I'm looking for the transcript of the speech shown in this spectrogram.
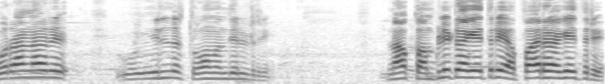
ಊರನ್ನ ರೀ ಇಲ್ಲ ತೊಗೊಂಬಂದಿಲ್ಲ ರೀ ನಾವು ಕಂಪ್ಲೀಟ್ ಆಗೈತೆ ರೀ ಎಫ್ ಐ ಆರ್ ಆಗೈತೆ ರೀ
